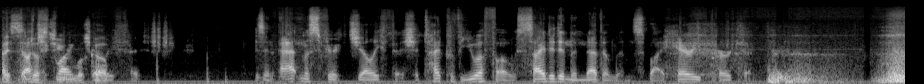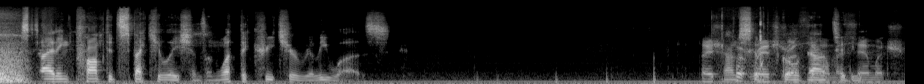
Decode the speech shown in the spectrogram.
I Dutch suggest you flying look up. jellyfish is an atmospheric jellyfish, a type of UFO sighted in the Netherlands by Harry Perkin. The sighting prompted speculations on what the creature really was. I should I'm put just gonna ranch scroll down to the- sandwich.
